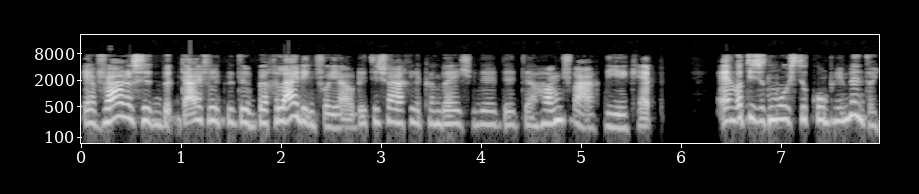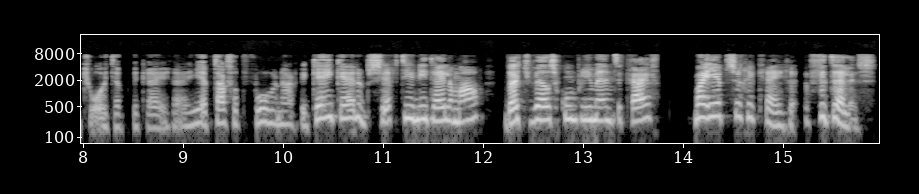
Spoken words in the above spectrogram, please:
ervaren ze eigenlijk de begeleiding voor jou? Dit is eigenlijk een beetje de, de, de hangvraag die ik heb. En wat is het mooiste compliment dat je ooit hebt gekregen? Je hebt daar van tevoren naar gekeken, dat beseft je niet helemaal. Dat je wel eens complimenten krijgt, maar je hebt ze gekregen. Vertel eens.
